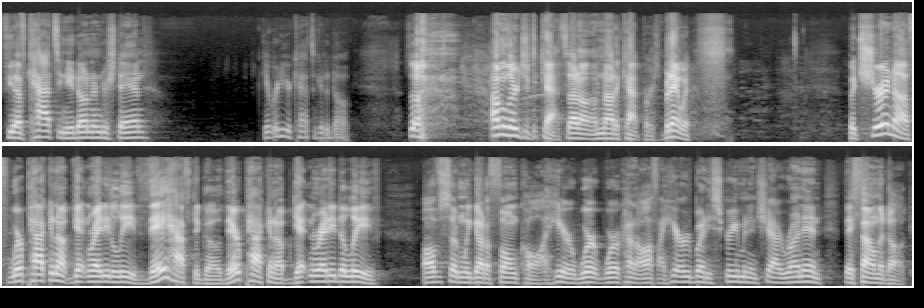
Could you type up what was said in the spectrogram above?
If you have cats and you don't understand, get rid of your cats and get a dog. So I'm allergic to cats. I don't, I'm not a cat person. But anyway. But sure enough, we're packing up, getting ready to leave. They have to go. They're packing up, getting ready to leave. All of a sudden, we got a phone call. I hear, we're, we're kind of off. I hear everybody screaming and shit. I run in. They found the dog.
